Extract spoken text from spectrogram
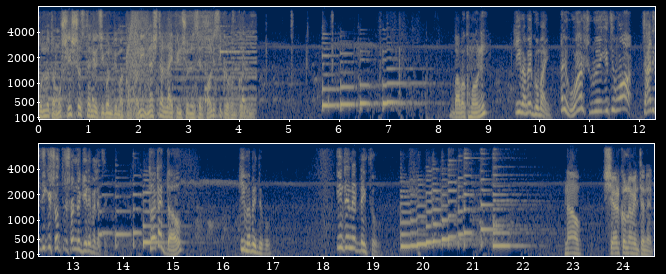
অন্যতম শীর্ষস্থানীয় জীবন বীমা কোম্পানি ন্যাশনাল লাইফ ইন্স্যুরেন্সের পলিসি গ্রহণ করুন। বাবা ঘুমাওনি? কীভাবে ঘুমাই? আরে ওয়ার শুরু হয়ে গেছে ওয়ার চারিদিকে শত্রু সৈন্য ঘিরে ফেলেছে। তো অ্যাটাক দাও। কীভাবে দেব? ইন্টারনেট নেই তো। নাও শেয়ার করলাম ইন্টারনেট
